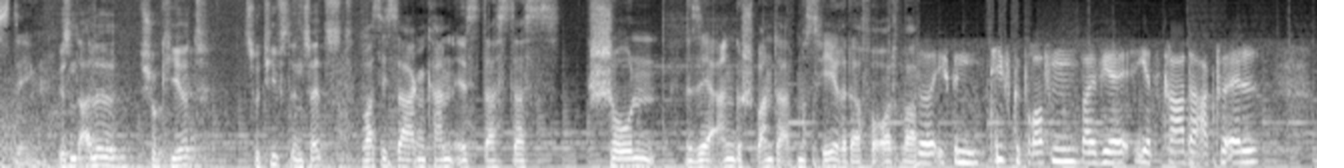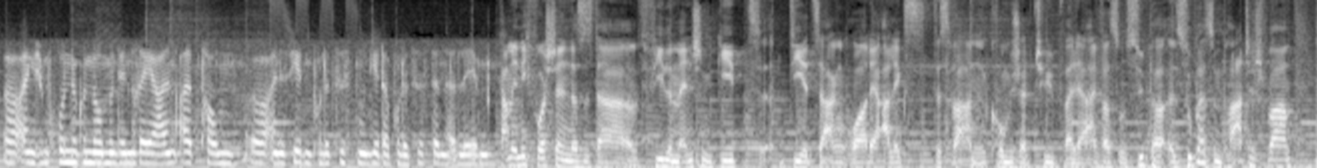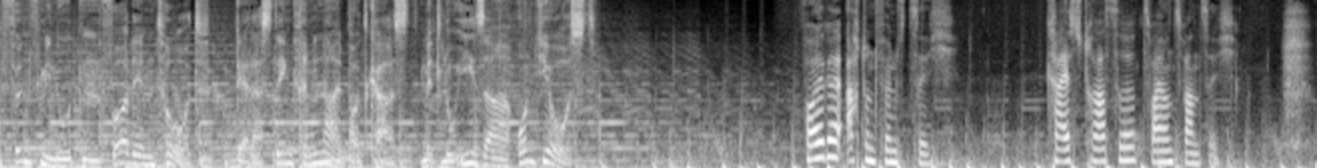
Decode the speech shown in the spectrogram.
Das Ding. Wir sind alle schockiert, zutiefst entsetzt. Was ich sagen kann, ist, dass das schon eine sehr angespannte Atmosphäre da vor Ort war. Also ich bin tief getroffen, weil wir jetzt gerade aktuell eigentlich im Grunde genommen den realen Albtraum äh, eines jeden Polizisten und jeder Polizistin erleben. Ich kann mir nicht vorstellen, dass es da viele Menschen gibt, die jetzt sagen, oh, der Alex, das war ein komischer Typ, weil der einfach so super, super sympathisch war. Fünf Minuten vor dem Tod. Der Das Ding Kriminalpodcast mit Luisa und Jost. Folge 58. Kreisstraße 22.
